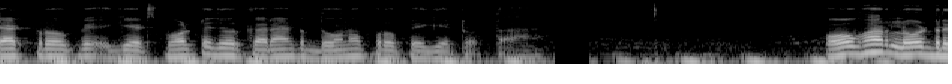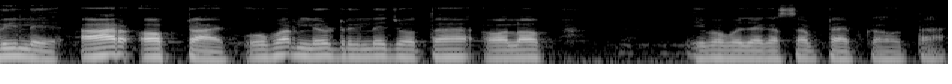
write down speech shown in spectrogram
that propagates voltage और current दोनों propagate होता है। Overload relay are of type overload relay जो होता है ऑल ऑफ़ एवं हो जाएगा सब टाइप का होता है।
